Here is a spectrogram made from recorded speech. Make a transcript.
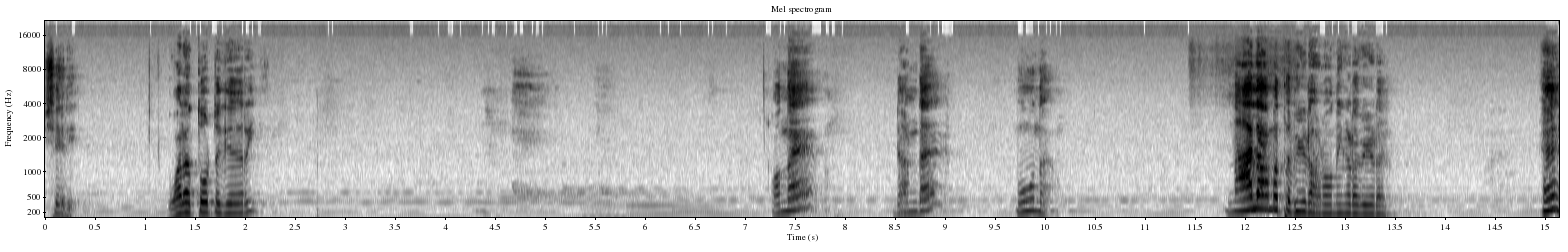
ശരി. വലത്തോട്ട് കയറി ഒന്ന് രണ്ട് മൂന്ന്. നാലാമത്തെ വീടാണോ നിങ്ങളുടെ വീട്? ഏ?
